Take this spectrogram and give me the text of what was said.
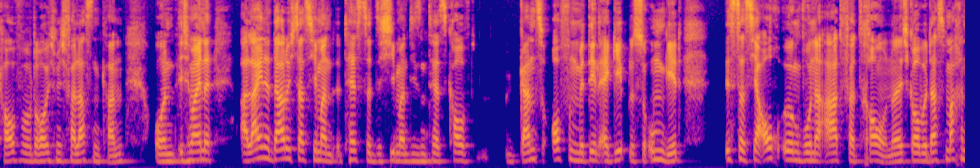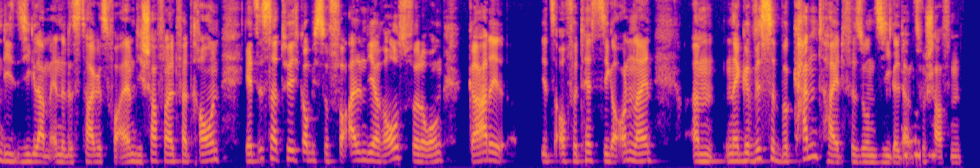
kaufe, worauf ich mich verlassen kann. Und ich meine, alleine dadurch, dass jemand testet, sich jemand diesen Test kauft, ganz offen mit den Ergebnissen umgeht, ist das ja auch irgendwo eine Art Vertrauen. Ne? Ich glaube, das machen die Siegel am Ende des Tages vor allem. Die schaffen halt Vertrauen. Jetzt ist natürlich, glaube ich, so vor allem die Herausforderung, gerade jetzt auch für Testsieger online, ähm, eine gewisse Bekanntheit für so ein Siegel dann mhm. zu schaffen.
